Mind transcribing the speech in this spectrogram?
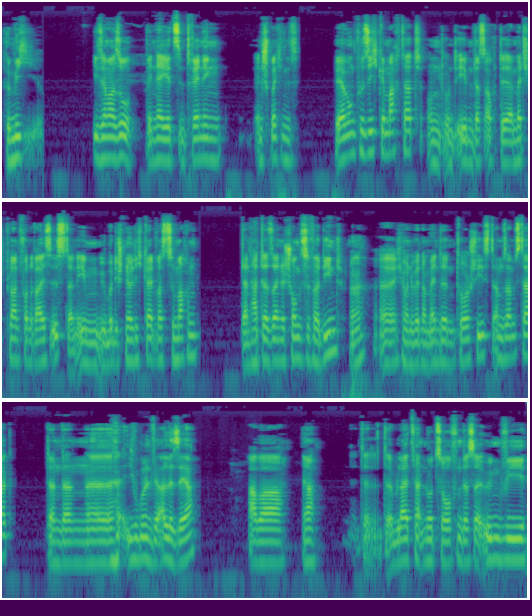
Für mich, ich sag mal so, wenn er jetzt im Training entsprechend Werbung für sich gemacht hat und, und eben das auch der Matchplan von Reis ist, dann eben über die Schnelligkeit was zu machen, dann hat er seine Chance verdient. Ne? Äh, ich meine, wenn er am Ende ein Tor schießt am Samstag, dann, dann äh, jubeln wir alle sehr. Aber ja, da, da bleibt halt nur zu hoffen, dass er irgendwie,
